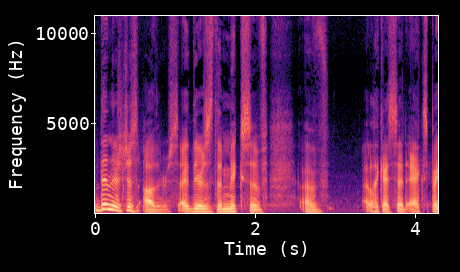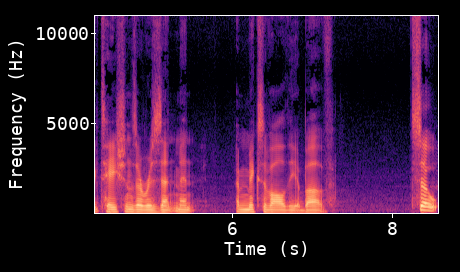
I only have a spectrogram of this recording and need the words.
Then there's just others. Uh, there's the mix of, of like I said, expectations or resentment, a mix of all of the above. So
